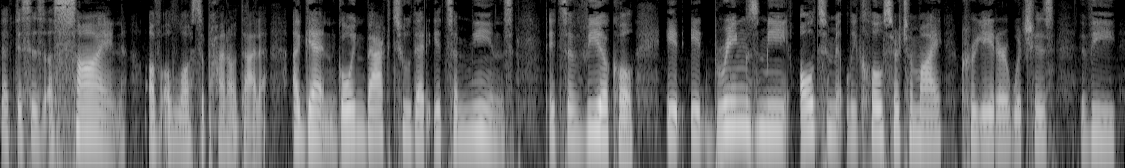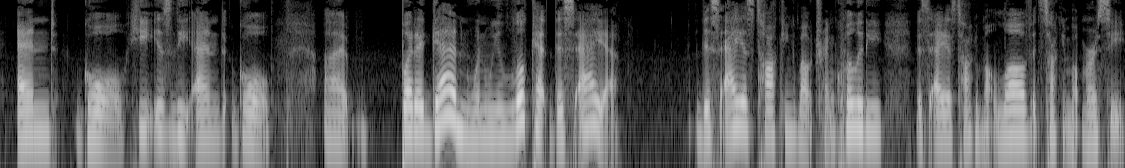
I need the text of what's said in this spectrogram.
that this is a sign of Allah Subhanahu wa Taala. Again, going back to that, it's a means, it's a vehicle. It it brings me ultimately closer to my Creator, which is the end goal. He is the end goal. Uh, but again, when we look at this ayah, this ayah is talking about tranquility. This ayah is talking about love. It's talking about mercy.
